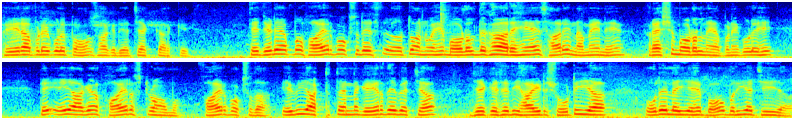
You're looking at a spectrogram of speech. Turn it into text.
ਫਿਰ ਆਪਣੇ ਕੋਲੇ ਪਹੁੰਚ ਸਕਦੇ ਆ ਚੈੱਕ ਕਰਕੇ। ਤੇ ਜਿਹੜੇ ਆਪਾਂ ਫਾਇਰਫੌਕਸ ਦੇ ਸ- ਤੁਹਾਨੂੰ ਇਹ ਮਾਡਲ ਦਿਖਾ ਰਹੇ ਆ, ਇਹ ਸਾਰੇ ਨਵੇਂ ਨੇ ਫਰੈਸ਼ ਮਾਡਲ ਨੇ ਆਪਣੇ ਕੋਲ ਇਹ। ਤੇ ਇਹ ਆ ਗਿਆ ਫਾਇਰ ਸਟ੍ਰੋਮ ਫਾਇਰਫੌਕਸ ਦਾ। ਇਹ ਵੀ 8-3 ਗੇਅਰ ਦੇ ਵਿੱਚ ਆ। ਜੇ ਕਿਸੇ ਦੀ ਹਾਈਟ ਛੋਟੀ ਆ, ਉਹਦੇ ਲਈ ਇਹ ਬਹੁਤ ਵਧੀਆ ਚੀਜ਼ ਆ।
